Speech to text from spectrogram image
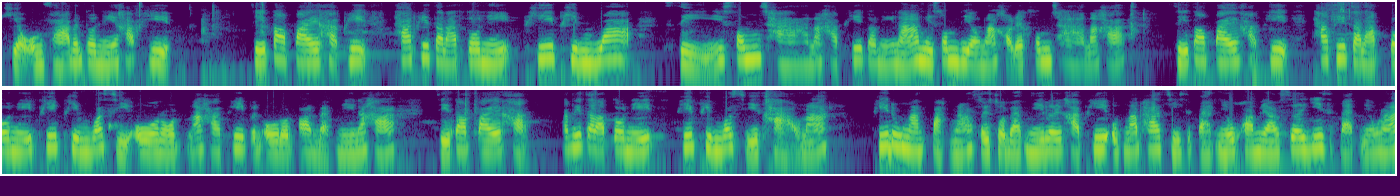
เขียวอมฟ้าเป็นตัวนี้ค่ะ พี่ สีต่อไปค่ะ พี่ถ้าพี่จะรับตัวนี้ พี่พิมพ์ว่า สีส้มชานะคะ พี่ตัวนี้นะมีส้มเดียวนะขาเรียกส้มชานะคะ สีต่อไปค่ะ พี่ถ้าพี่จะรับตัวนี้พี่พิมพ์ว่าสีโอรสนะคะ พี่เป็นโอรสอ่อนแบบนี้นะคะ สีต่อไปค่ะ ถ้าพี่จะรับตัวนี้พี่พิมพ์ว่าสีขาวนะ พี่ดูงานปักนะ สวยๆแบบนี้เลยค่ะ พี่อกหน้าผ้า 48 นิ้วความยาวเสื้อ 28 นิ้วนะ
